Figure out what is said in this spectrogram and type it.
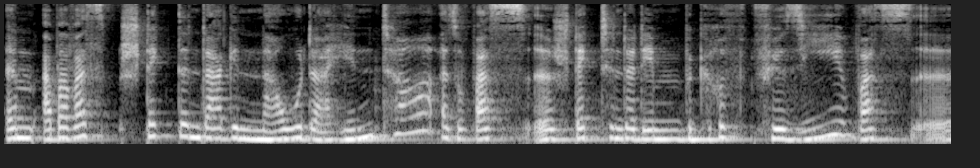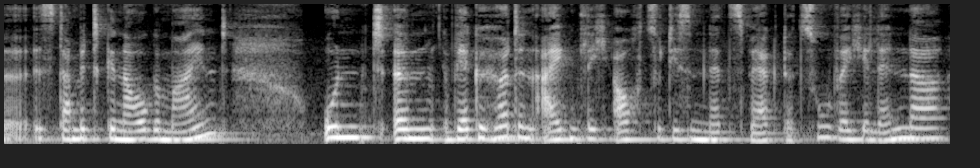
ähm, aber was steckt denn da genau dahinter? Also was äh, steckt hinter dem Begriff für Sie? Was ist damit genau gemeint? Und ähm, wer gehört denn eigentlich auch zu diesem Netzwerk dazu? Welche Länder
